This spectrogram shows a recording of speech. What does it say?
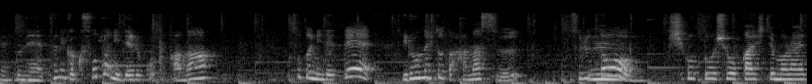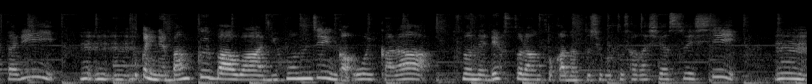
えっとねとにかく外に出ることかな。外に出ていろんな人と話す。すると、うん仕事を紹介してもらえたりうんうんうん。特にねバンクーバーは日本人が多いからそのねレストランとかだと仕事探しやすいしうん。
